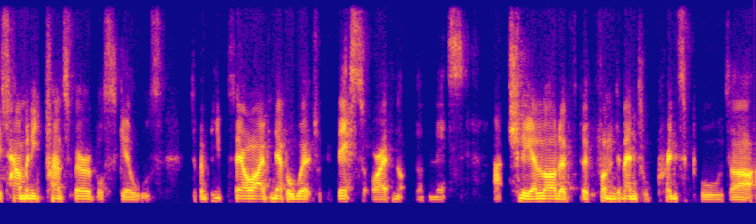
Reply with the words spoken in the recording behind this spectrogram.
is how many transferable skills. So when people say, oh, I've never worked with this or I've not done this, actually a lot of the fundamental principles are,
